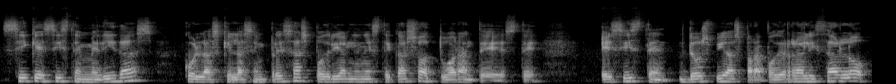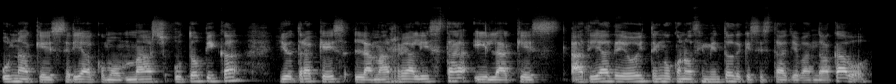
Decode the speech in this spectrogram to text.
sí que existen medidas con las que las empresas podrían en este caso actuar ante este. Existen dos vías para poder realizarlo, una que sería como más utópica y otra que es la más realista y la que a día de hoy tengo conocimiento de que se está llevando a cabo.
